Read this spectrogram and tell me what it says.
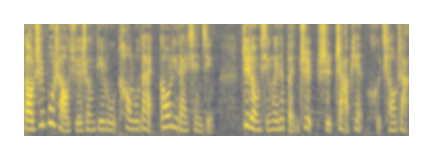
导致不少学生跌入套路贷、高利贷陷阱。这种行为的本质是诈骗和敲诈。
